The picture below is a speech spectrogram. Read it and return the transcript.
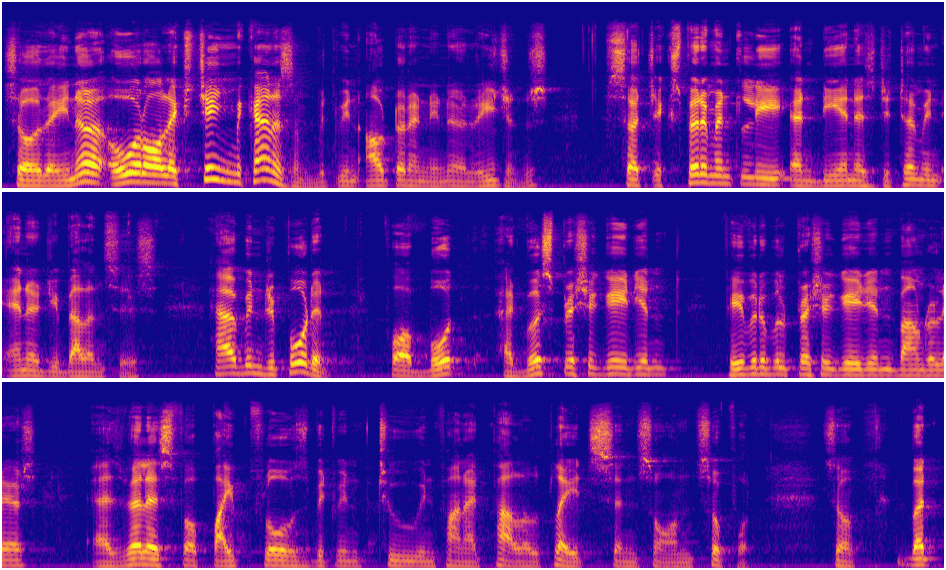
So, the inner overall exchange mechanism between outer and inner regions such experimentally and DNS determined energy balances have been reported for both adverse pressure gradient, favorable pressure gradient boundary layers as well as for pipe flows between two infinite parallel plates and so on and so forth. So, but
